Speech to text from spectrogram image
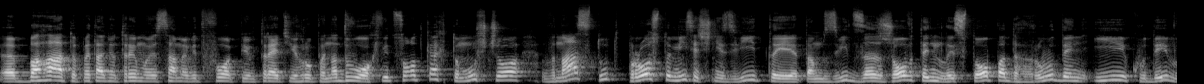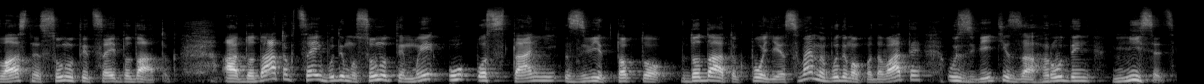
Е, Багато питань отримую саме від ФОПів третьої групи на 2%, тому що в нас тут просто місячні звіти, там звіт за жовтень, листопад, грудень і куди власне сунути цей додаток. А додаток цей будемо сунути ми у останній звіт. Тобто в додаток по ЄСВ ми будемо подавати у звіті за грудень місяць.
